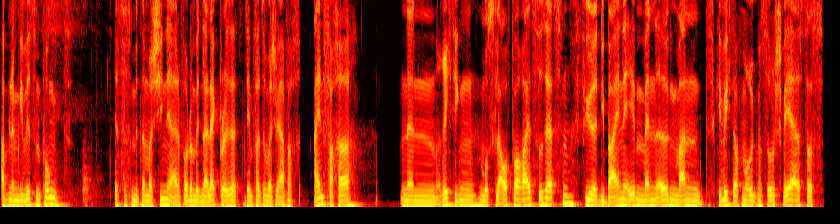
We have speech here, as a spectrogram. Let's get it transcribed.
ab einem gewissen Punkt ist es mit einer Maschine einfach oder mit einer Leg Press in dem Fall zum Beispiel einfach einfacher, einen richtigen Muskelaufbaureiz zu setzen für die Beine eben, wenn irgendwann das Gewicht auf dem Rücken so schwer ist, dass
